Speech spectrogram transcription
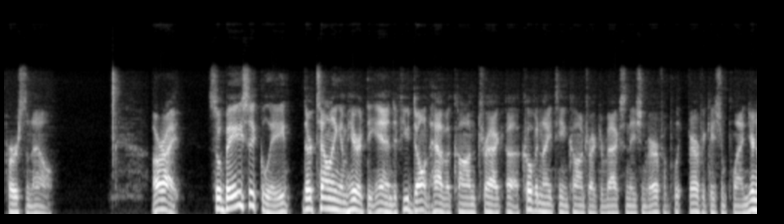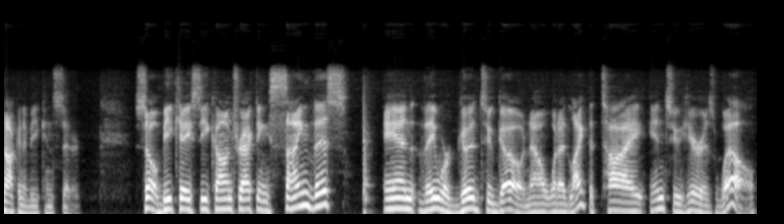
personnel. All right. So basically, they're telling him here at the end, if you don't have a contract, uh, COVID-19 contractor vaccination verif- verification plan, you're not going to be considered. So BKC Contracting signed this, and they were good to go. Now, what I'd like to tie into here as well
